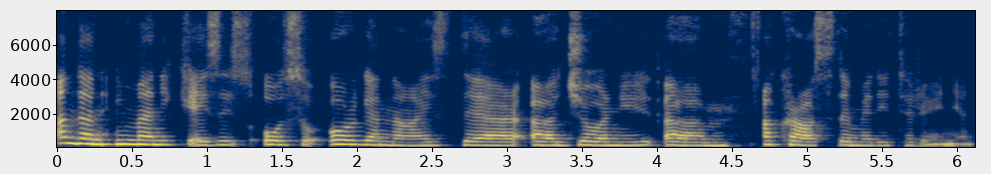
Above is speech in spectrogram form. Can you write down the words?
And then, in many cases, also organize their uh, journey um, across the Mediterranean.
